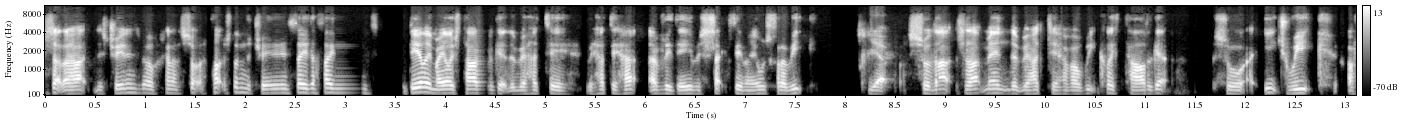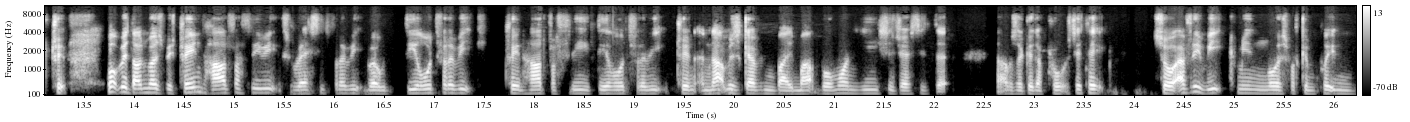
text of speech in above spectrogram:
sort of the training, well, kind of sort of touched on the training side of things. The daily mileage target that we had to we had to hit every day was sixty miles for a week. Yep. So that so that meant that we had to have a weekly target. So each week, our trip. What we done was we trained hard for three weeks, rested for a week, well, deload for a week, train hard for three, deload for a week, train, and that was given by Mark Beaumont. He suggested that that was a good approach to take. So every week, me and Lewis were completing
